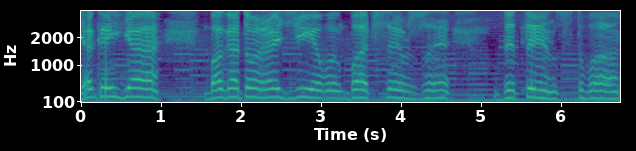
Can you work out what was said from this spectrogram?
яке я багато разів бачив з дитинства.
